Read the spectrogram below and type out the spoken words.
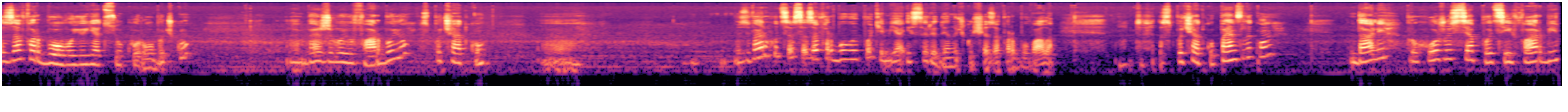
зафарбовую я цю коробочку бежевою фарбою. Спочатку е, зверху це все зафарбовую, потім я і серединочку ще зафарбувала. От. Спочатку пензликом, далі проходжуся по цій фарбі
